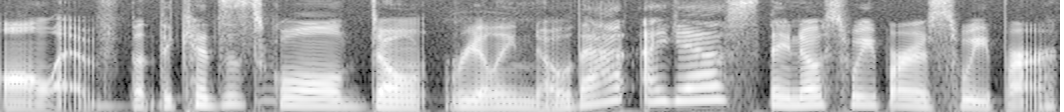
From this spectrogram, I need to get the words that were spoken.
Olive, but the kids at school don't really know that, I guess. They know Sweeper is Sweeper.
